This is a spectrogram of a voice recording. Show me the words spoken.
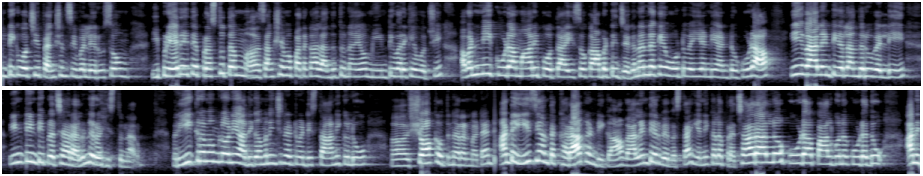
ఇంటికి వచ్చి పెన్షన్స్ ఇవ్వలేరు. సో ఇప్పుడు ఏదైతే ప్రస్తుతం సంక్షేమ పథకాలు అందుతున్నాయో మీ ఇంటి వరకే వచ్చి అవన్నీ కూడా మారిపోతాయి. సో కాబట్టి జగనన్నకే ఓటు వేయండి అంటూ కూడా ఈ వాలంటీర్లు అందరూ వెళ్ళి ఇంటింటి ప్రచారాలు నిర్వహిస్తున్నారు. మరి ఈ క్రమంలోనే అది గమనించినటువంటి స్థానికులు షాక్ అవుతున్నారనమాట అంటే ఈసీ అంత కరాఖండిగా వాలంటీర్ వ్యవస్థ ఎన్నికల ప్రచారాల్లో కూడా పాల్గొనకూడదు అని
